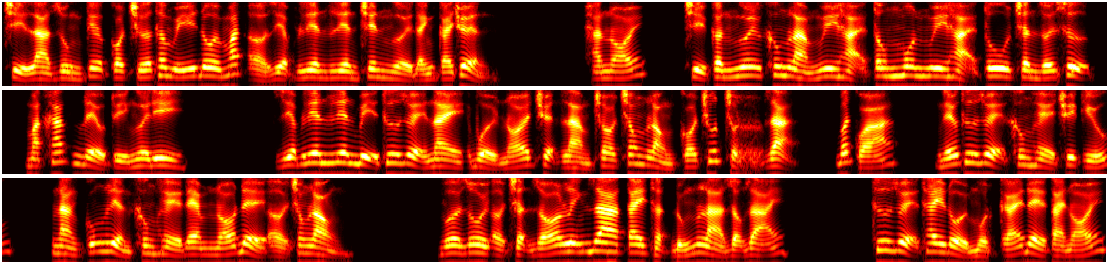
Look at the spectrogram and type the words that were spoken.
chỉ là dùng kia có chứa thâm ý đôi mắt ở Diệp Liên Liên trên người đánh cái chuyển. Hắn nói, chỉ cần ngươi không làm nguy hại tông môn nguy hại tu chân giới sự, mặt khác đều tùy ngươi đi. Diệp Liên Liên bị Thư Duệ này buổi nói chuyện làm cho trong lòng có chút trộn dạ, bất quá, nếu Thư Duệ không hề truy cứu, nàng cũng liền không hề đem nó để ở trong lòng. Vừa rồi ở trận gió lĩnh ra tay thật đúng là rộng rãi. Thư Duệ thay đổi một cái đề tài nói.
